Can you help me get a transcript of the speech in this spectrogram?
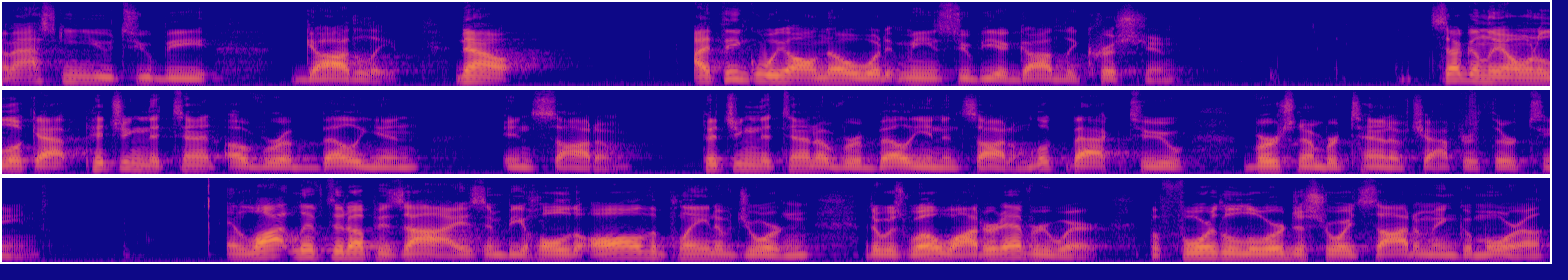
I'm asking you to be godly. Now, I think we all know what it means to be a godly Christian. Secondly, I want to look at pitching the tent of rebellion in Sodom. Pitching the tent of rebellion in Sodom. Look back to verse number 10 of chapter 13. And Lot lifted up his eyes, and behold, all the plain of Jordan, that it was well watered everywhere, before the Lord destroyed Sodom and Gomorrah,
